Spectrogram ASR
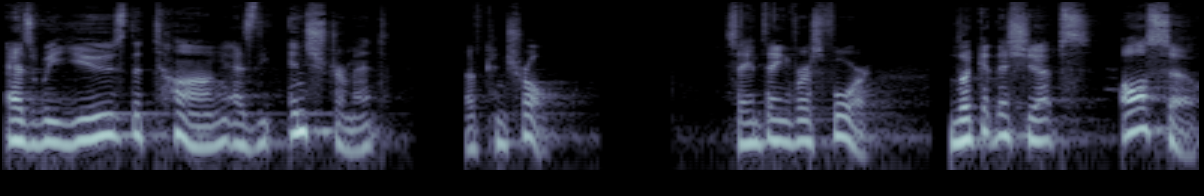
as we use the tongue as the instrument of control. Same thing, verse 4. Look at the ships also.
